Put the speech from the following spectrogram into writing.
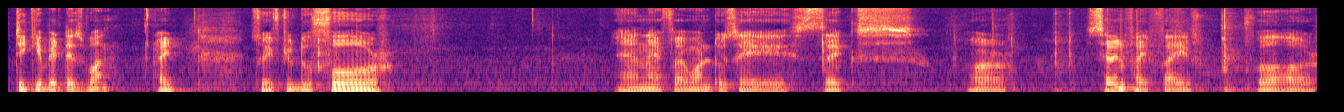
sticky bit is 1 right? So if you do 4 and if I want to say 6 or 755 for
